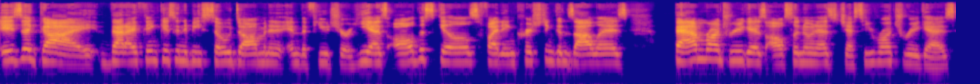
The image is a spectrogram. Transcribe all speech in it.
is a guy that I think is going to be so dominant in the future. He has all the skills fighting Cristian Gonzalez. Bam Rodriguez, also known as Jesse Rodriguez,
